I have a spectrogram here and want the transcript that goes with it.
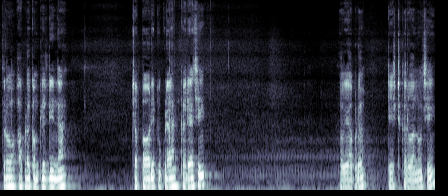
મિત્રો, આપણે કમ્પ્લીટલીના ચપ્પા વડે ટુકડા કર્યા છે. હવે આપણે ટેસ્ટ કરવાનું છે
